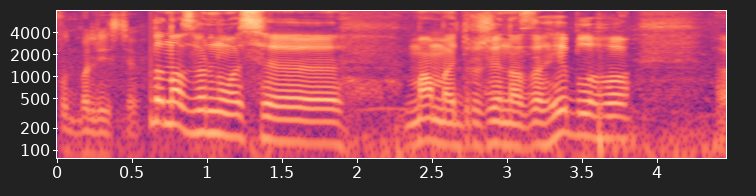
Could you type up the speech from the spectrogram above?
футболістів. До нас звернулася е, мама і дружина загиблого. Е,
